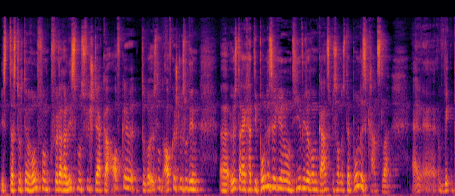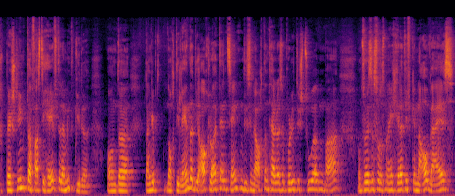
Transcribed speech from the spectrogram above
ist das durch den Rundfunkföderalismus viel stärker aufgedröselt, aufgeschlüsselt. In äh, Österreich hat die Bundesregierung und hier wiederum ganz besonders der Bundeskanzler äh, bestimmt da fast die Hälfte der Mitglieder. Und äh, dann gibt es noch die Länder, die auch Leute entsenden, die sind ja auch dann teilweise politisch zuordnenbar. Und so ist es so, dass man eigentlich relativ genau weiß,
